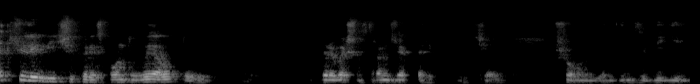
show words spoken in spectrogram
Actually, which correspond well to derivation trajectory, which I shown in the beginning.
